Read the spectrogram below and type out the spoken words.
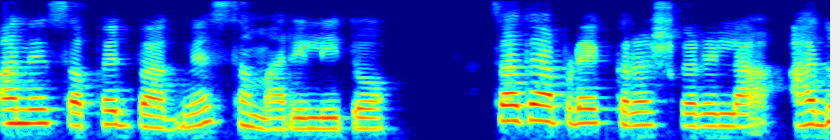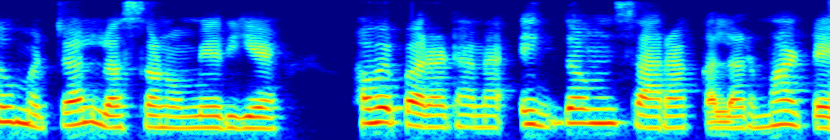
અને સફેદ ભાગને સમારી લીધો. સાથે આપણે ક્રશ કરેલા આદુ મરચાં લસણ ઉમેરીએ. હવે પરાઠાના એકદમ સારા કલર માટે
